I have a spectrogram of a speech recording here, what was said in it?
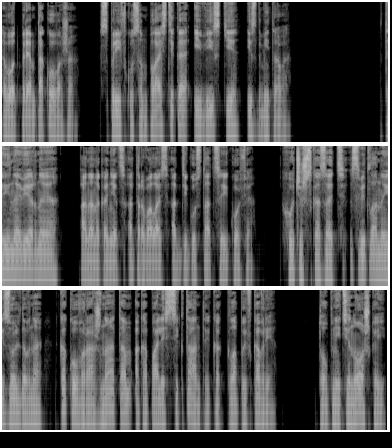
Вот прям такого же, с привкусом пластика и виски из Дмитрова. «Ты, наверное, Она, наконец, оторвалась от дегустации кофе. «Хочешь сказать, Светлана Изольдовна, какого рожна там окопались сектанты, как клопы в ковре? Топните ножкой,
